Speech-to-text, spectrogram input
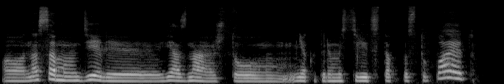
А, на самом деле, я знаю, что некоторые мастерицы так поступают –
